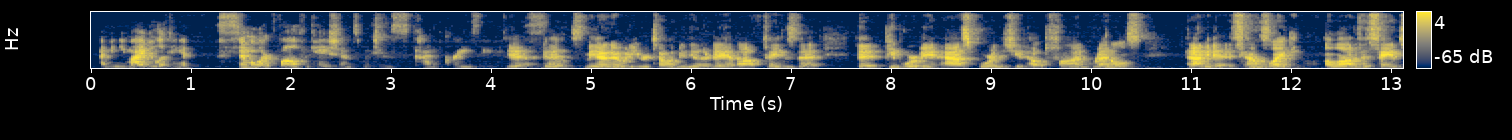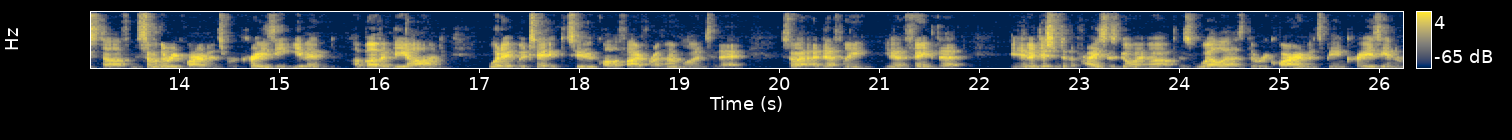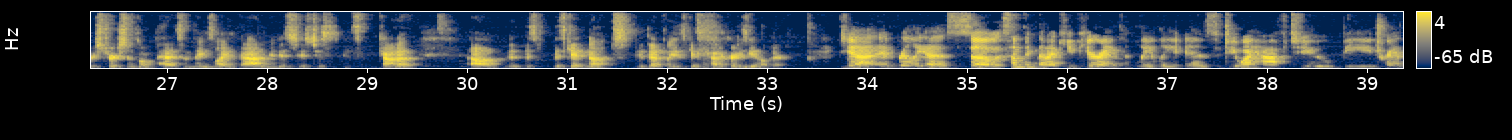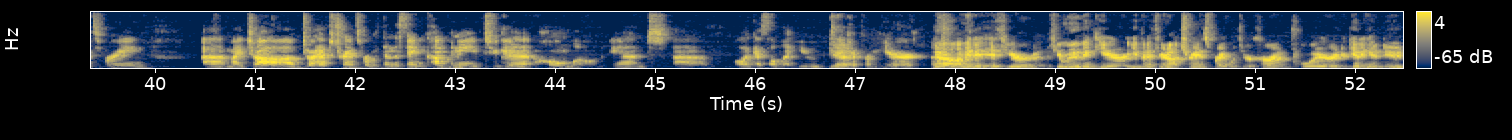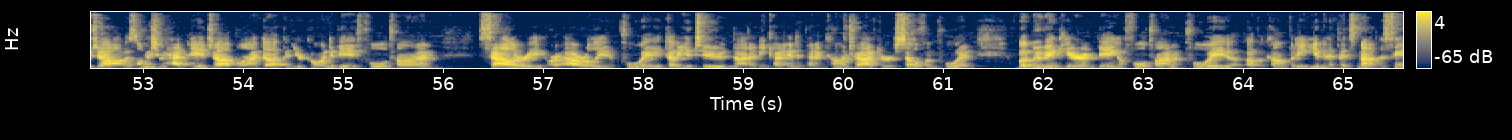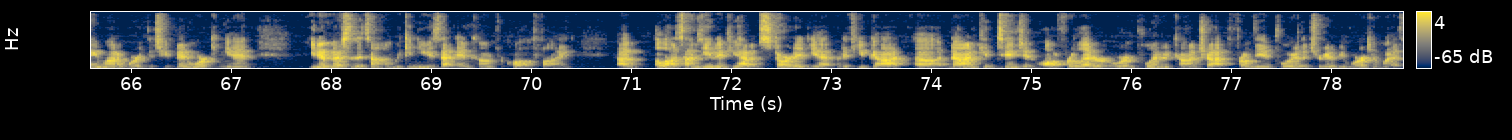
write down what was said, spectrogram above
I mean, you might be looking at similar qualifications, which is kind of crazy. Yeah, so. it is. I mean, I know when you were telling me the other day about things that that people were being asked for that you'd helped find rentals, and I mean, it, it sounds like a lot of the same stuff. And some of the requirements were crazy, even above and beyond what it would take to qualify for a home loan today. So I, I definitely, you know, think that in addition to the prices going up, as well as the requirements being crazy and the restrictions on pets and things like that, I mean, it's, it's just it's kind of uh, it's, it's getting nuts. It definitely is getting kind of crazy out there. Yeah, it really is. So something that I keep hearing lately is, do I have to be transferring uh, my job? Do I have to transfer within the same company to get a home loan? And a well, I guess I'll let you take Yeah. it from here. No, I mean if you're if you're moving here, even if you're not transferring with your current employer and you're getting a new job, as long as you have a job lined up and you're going to be a full time salary or hourly employee, W two, not any kind of independent contractor or self employed, but moving here and being a full time employee of of a company, even if it's not the same line of work that you've been working in, you know most of the time we can use that income for qualifying. Um, a lot of times, even if you haven't started yet, but if you've got a non-contingent offer letter or employment contract from the employer that you're going to be working with,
